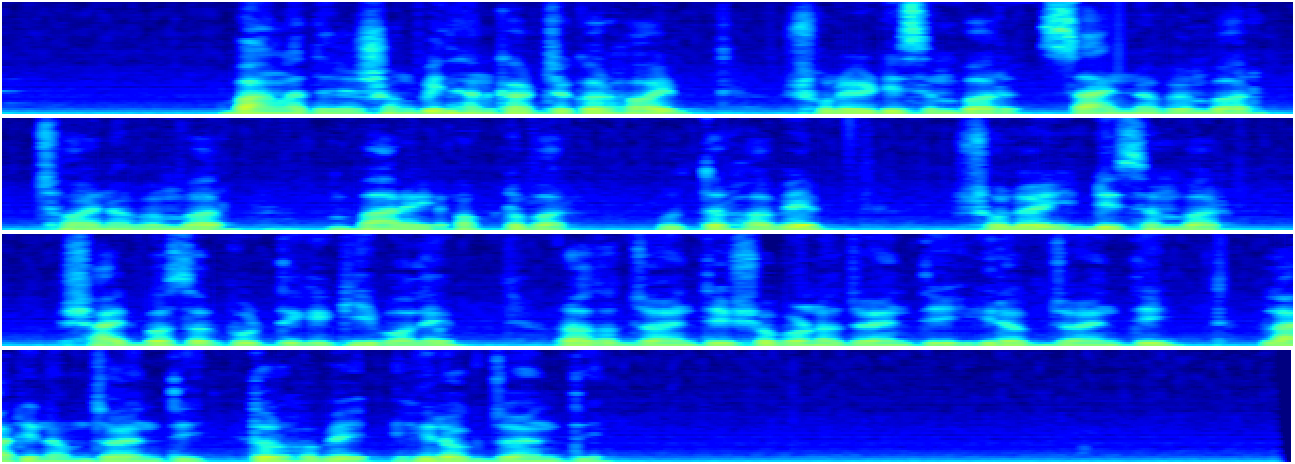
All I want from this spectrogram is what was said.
বাংলাদেশের সংবিধান কার্যকর হয় ষোলোই ডিসেম্বর, চার নভেম্বর, ছয় নভেম্বর, বারোই অক্টোবর। উত্তর হবে ষোলোই ডিসেম্বর। ষাট বছর পূর্তিকে কি বলে? রজত জয়ন্তী সুবর্ণ জয়ন্তী হীরক জয়ন্তী প্লাটিনাম জয়ন্তী। উত্তর হবে হীরক জয়ন্তী।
